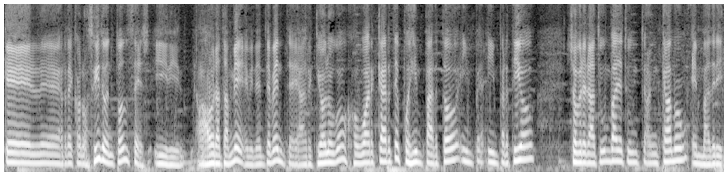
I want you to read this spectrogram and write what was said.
que el eh, reconocido entonces y ahora también evidentemente arqueólogo Howard Carter pues impartó, imp- impartió sobre la tumba de Tutankamón en Madrid.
